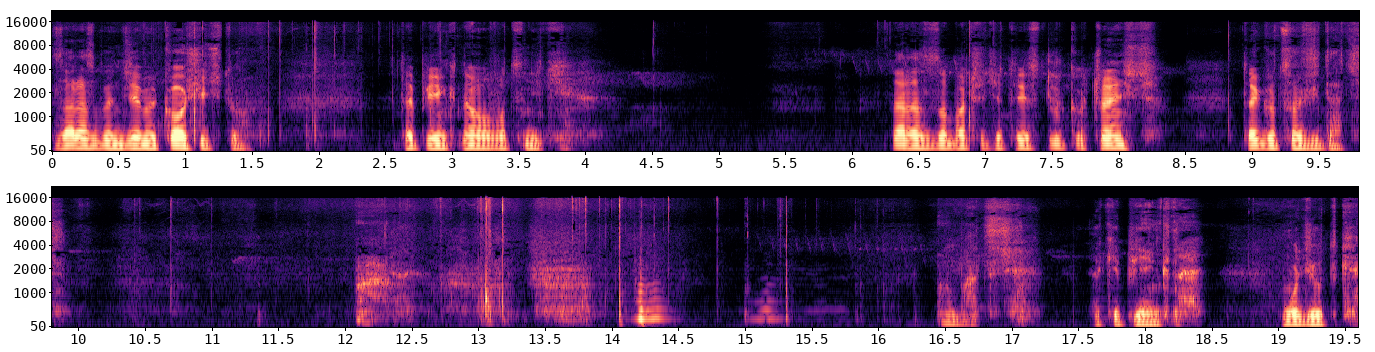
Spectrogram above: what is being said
Zaraz będziemy kosić tu te piękne owocniki. Zaraz zobaczycie, to jest tylko część tego, co widać. Zobaczcie, jakie piękne, młodziutkie.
